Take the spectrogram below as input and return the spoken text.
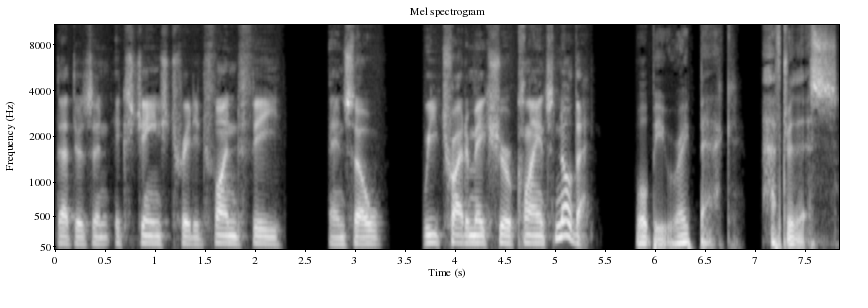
that there's an exchange traded fund fee. And so we try to make sure clients know that. We'll be right back after this.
